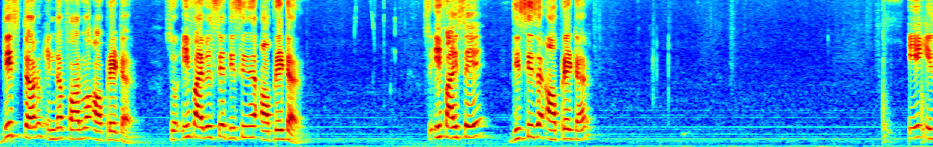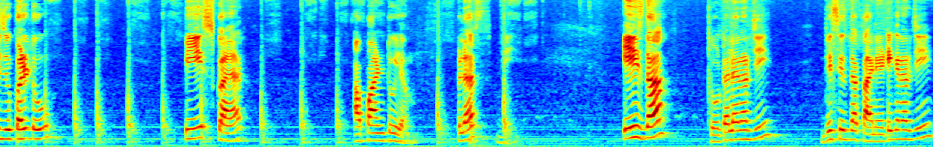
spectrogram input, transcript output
this term in the form of operator so if I will say this is a operator so if I say this is a operator A is equal to p square upon two m plus V. Is the total energy, this is the kinetic energy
